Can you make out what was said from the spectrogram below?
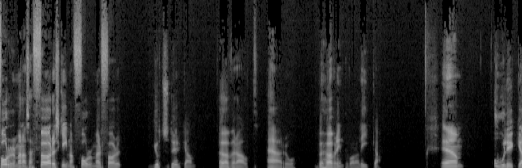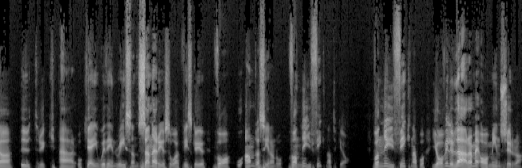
formerna, så här föreskrivna former för gudsdyrkan överallt är och behöver inte vara lika. Eh, olika uttryck är okej, okay, within reason. Sen är det ju så att vi ska ju vara, å andra sidan då, vara nyfikna tycker jag. Var nyfikna på, jag vill ju lära mig av min syrra.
